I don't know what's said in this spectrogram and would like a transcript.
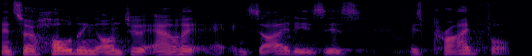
And so holding on to our anxieties is, is prideful.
